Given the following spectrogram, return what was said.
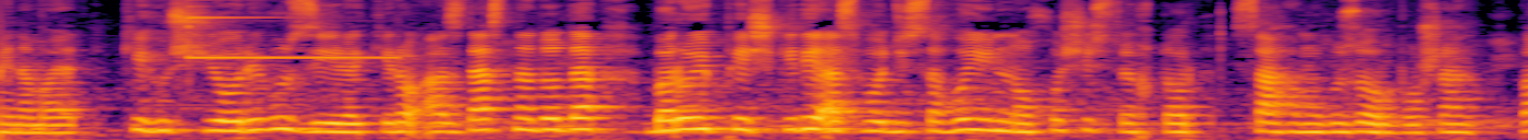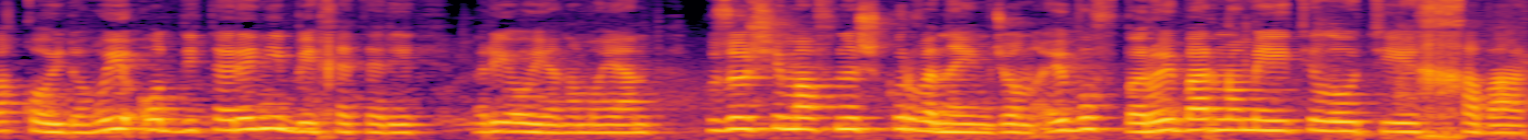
менамояд ки ҳушёриву зиракиро аз даст надода барои пешгирӣ аз ҳодисаҳои нохуши сӯхтор саҳмгузор бошанд ва қоидаҳои оддитарини бехатарӣ риоя намоянд. Гузориши мафнушкур ва наимҷон айбов барои барномаи иттилоотии хабар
